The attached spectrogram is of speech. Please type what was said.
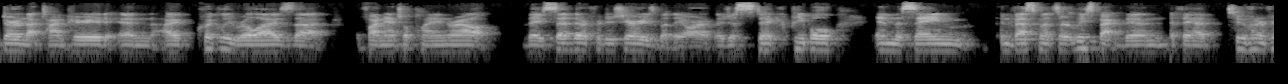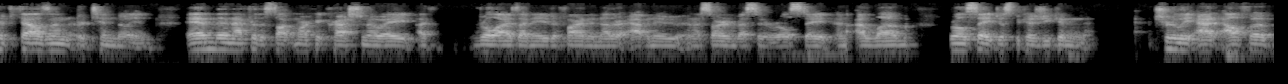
during that time period. And I quickly realized that the financial planning route, they said they're fiduciaries, but they aren't. They just stick people in the same investments, or at least back then, if they had 250,000 or 10 million. And then after the stock market crashed in 08, I realized I needed to find another avenue and I started investing in real estate. And I love real estate just because you can truly add alpha.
